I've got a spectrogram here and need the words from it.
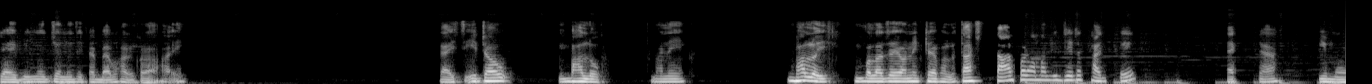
এর জন্য যেটা ব্যবহার করা হয়। গাইস এটাও ভালো। মানে ভালোই, বলা যায় অনেকটাই ভালো। তার, তারপর আমাদের যেটা থাকবে, একটা ইমো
